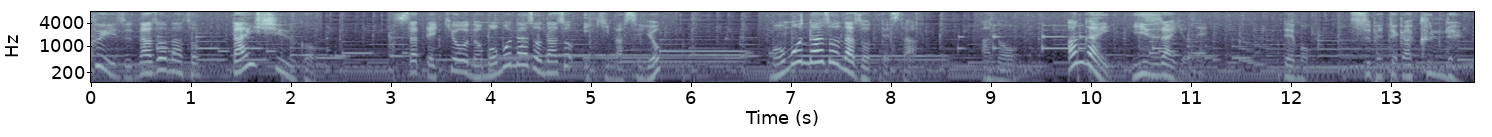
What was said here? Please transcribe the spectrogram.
クイズなぞなぞ。大集合。さて今日の桃なぞなぞいきますよ。桃なぞなぞってさあの案外言いづらいよね。でも全てが訓練。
